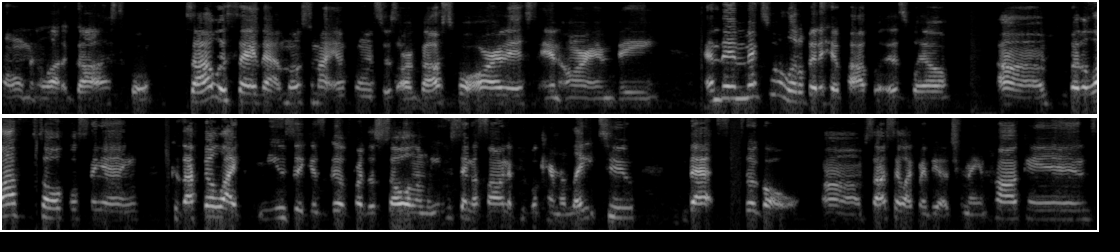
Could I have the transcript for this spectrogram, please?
home and a lot of gospel. So I would say that most of my influences are gospel artists and R&B, and then mixed with a little bit of hip hop as well. Um, but a lot of soulful singing because I feel like music is good for the soul, and when you sing a song that people can relate to, that's the goal. Um, so I say like maybe a Tramaine Hawkins,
